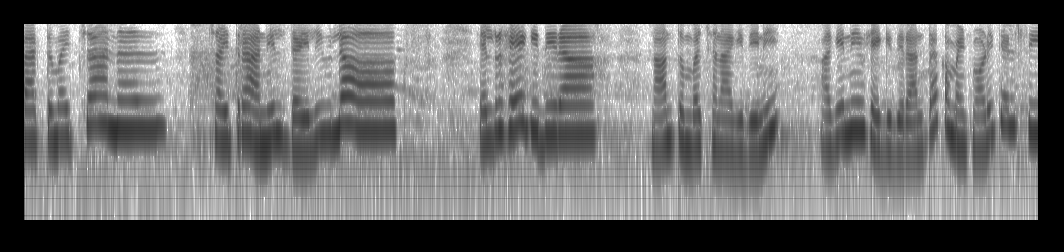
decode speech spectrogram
back to my channel Chaitra Anil daily vlogs ಎಲ್ಲರೂ ಹೇಗಿದ್ದೀರಾ? ನಾನು ತುಂಬ ಚೆನ್ನಾಗಿದ್ದೀನಿ. ಹಾಗೆ ನೀವು ಹೇಗಿದ್ದೀರಾ ಅಂತ ಕಮೆಂಟ್ ಮಾಡಿ ತಿಳಿಸಿ.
